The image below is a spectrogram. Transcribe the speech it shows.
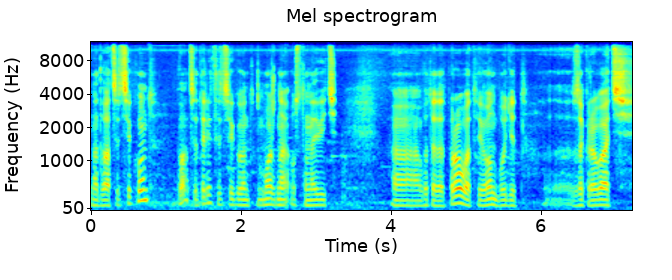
на 20 секунд, 20-30 секунд, можно установить э, вот этот провод, и он будет э, закрывать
